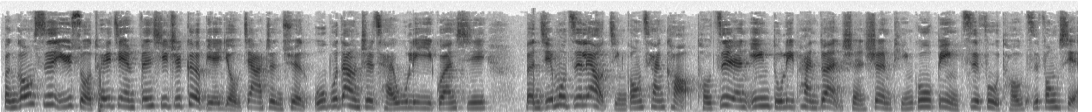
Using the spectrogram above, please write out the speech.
本公司与所推荐分析之个别有价证券无不当之财务利益关系。本节目资料仅供参考，投资人应独立判断、审慎评估并自负投资风险。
